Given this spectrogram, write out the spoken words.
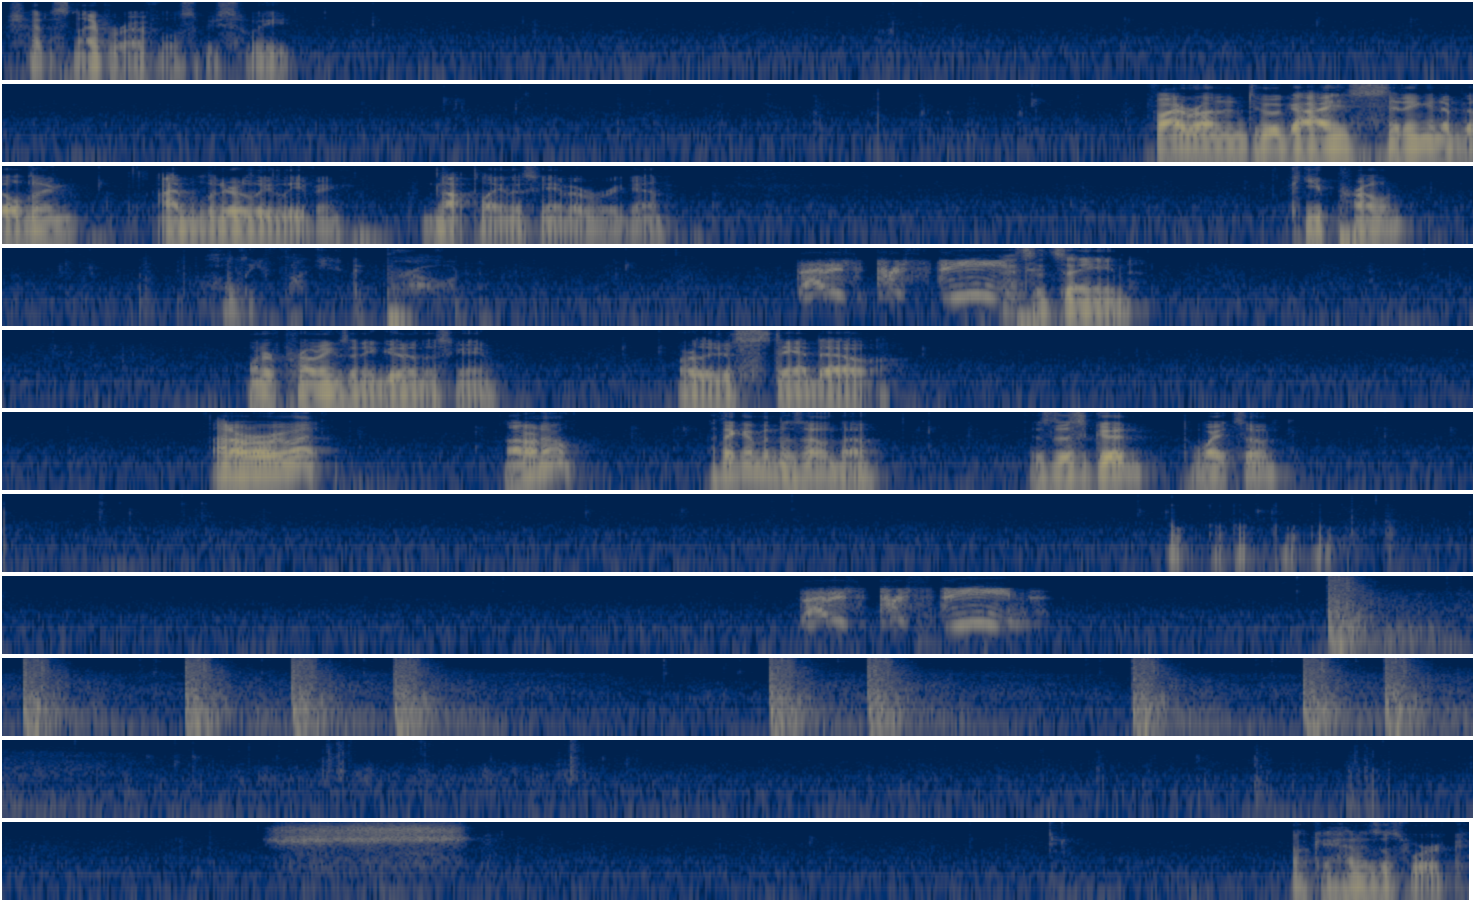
Wish I had a sniper rifle. This would be sweet. If I run into a guy sitting in a building, I'm literally leaving. I'm not playing this game ever again. Can you prone? Holy fuck, you can prone. That is pristine. That's insane. wonder if proning's any good in this game. Or they just stand out. I don't know where we went. I don't know. I think I'm in the zone, though. Is this good? The white zone? Oh, oh, oh, oh, oh. That is pristine. Okay, how does this work?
